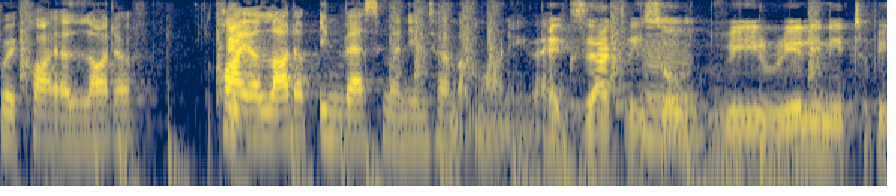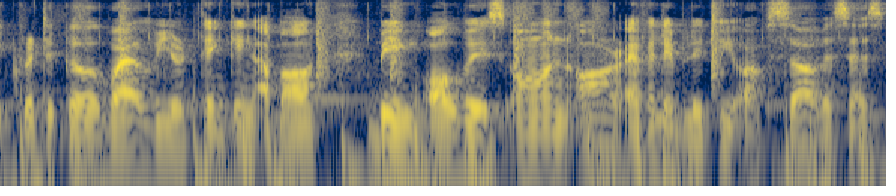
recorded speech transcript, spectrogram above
require a lot of quite a lot of investment in terms of money, right? Exactly. Mm. So we really need to be critical while we are thinking about being always on our availability of services.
